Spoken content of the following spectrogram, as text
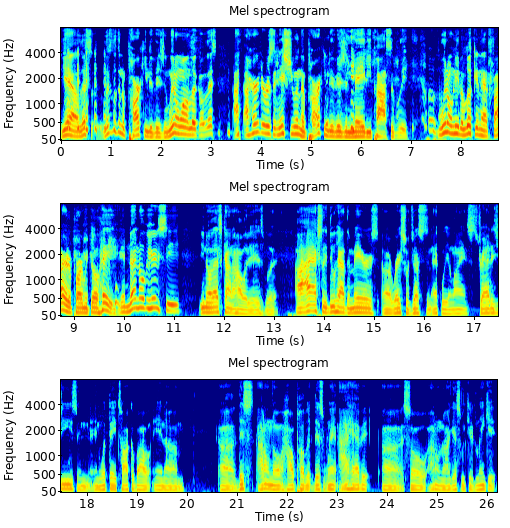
Yeah, let's let's look in the parking division. We don't want to look. Oh, let's. I, I heard there was an issue in the parking division, maybe, possibly. We don't need to look in that fire department though. Hey, there's nothing over here to see. You know, that's kind of how it is. But I I actually do have the mayor's uh, racial justice and equity alliance strategies and and what they talk about in um uh this. I don't know how public this went. I have it. Uh, so I don't know. I guess we could link it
